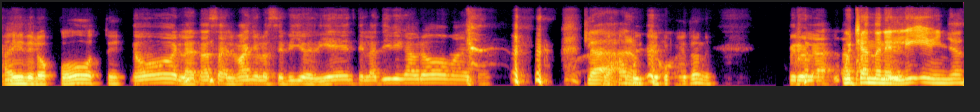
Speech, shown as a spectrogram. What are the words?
Ahí de los postes. no, en la taza del baño los cepillos de dientes, la típica broma. esa. Claro. Uy, qué juguetones. Pero la, la Escuchando en parte- el living, ya.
